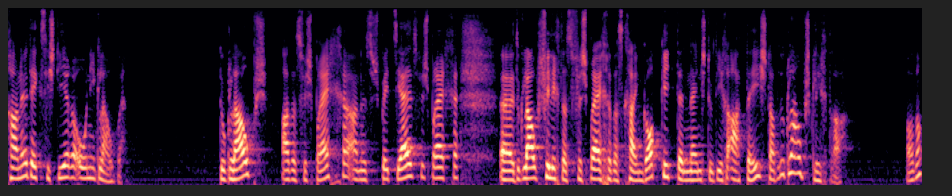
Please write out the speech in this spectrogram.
kann nicht existieren ohne Glauben. Du glaubst an das Versprechen, an ein spezielles Versprechen. Äh, du glaubst vielleicht das Versprechen, dass es keinen Gott gibt, dann nennst du dich Atheist, aber du glaubst gleich daran. Oder?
